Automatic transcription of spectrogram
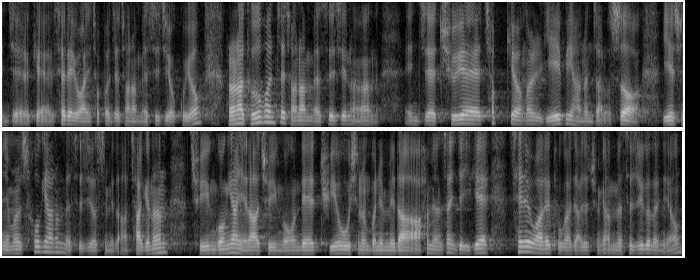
이제 이렇게 세례 요한 이첫 번째 전한 메시지였고요. 그러나 두 번째 전한 메시지는 이제 주의 첩경을 예비하는 자로서 예수님을 소개하는 메시지였습니다. 자기는 주인공이 아니라 주인공은 내 뒤에 오시는 분입니다. 하면서 이제 이게 세례 요한의 두 가지 아주 중요한 메시지거든요.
